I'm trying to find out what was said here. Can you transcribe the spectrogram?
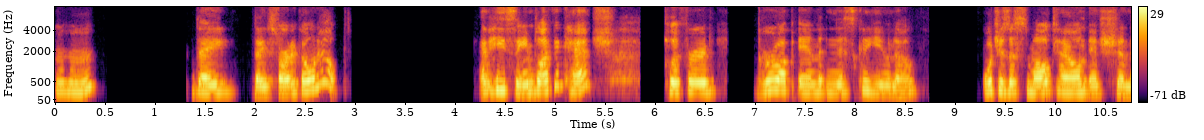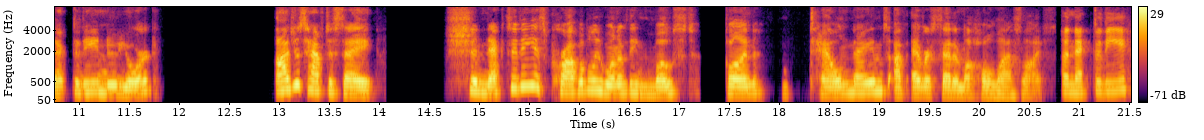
Mm-hmm. They they started going out, and he seemed like a catch. Clifford grew up in Niskayuna, which is a small town in Schenectady, New York. I just have to say, Schenectady is probably one of the most fun town names I've ever said in my whole last life. Schenectady.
